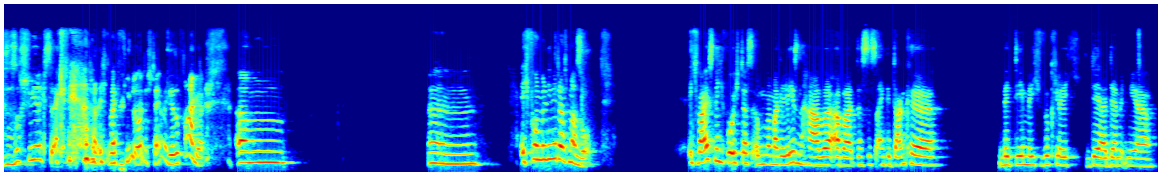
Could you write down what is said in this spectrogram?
das ist so schwierig zu erklären, weil viele Leute stellen mir diese Frage. Ähm, ähm, ich formuliere das mal so. Ich weiß nicht, wo ich das irgendwann mal gelesen habe, aber das ist ein Gedanke, mit dem ich wirklich, der, der mit mir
